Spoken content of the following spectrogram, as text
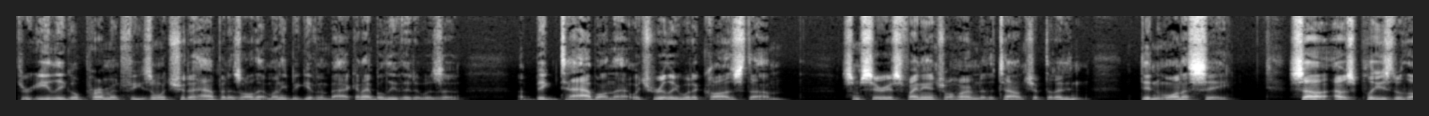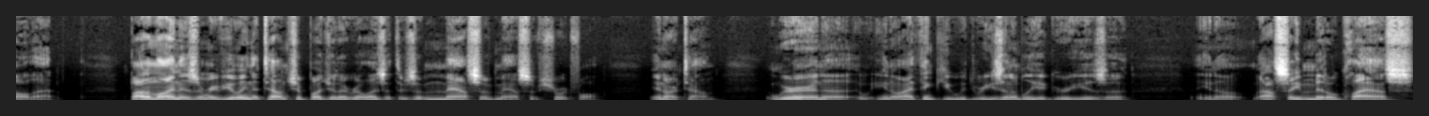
through illegal permit fees. And what should have happened is all that money be given back. And I believe that it was a, a big tab on that, which really would have caused um, some serious financial harm to the township that I didn't didn't want to see. So I was pleased with all that. Bottom line is, in reviewing the township budget, I realized that there's a massive, massive shortfall in our town. We're in a, you know, I think you would reasonably agree as a, you know, I'll say middle class,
